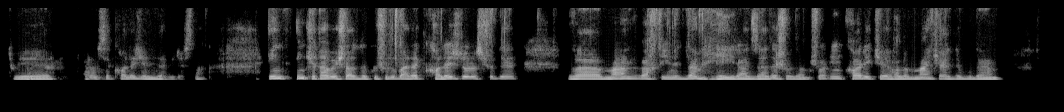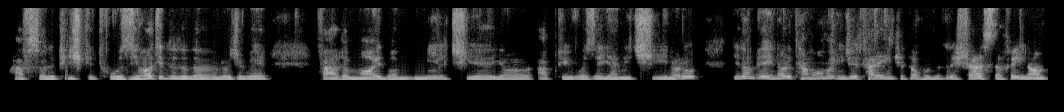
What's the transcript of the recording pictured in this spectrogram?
توی فرانسه کالج یعنی دبیرستان. این این کتاب شازده کوچولو برای کالج درست شده و من وقتی این دیدم حیرت زده شدم. چون این کاری که حالا من کرده بودم هفت سال پیش که توضیحاتی داده بودم راجع به فرق مایل با میل چیه یا اپریوازه یعنی چی؟ اینا رو دیدم اینا رو تمام اینجا تا این کتاب حدود 60 دفعه اینا هم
